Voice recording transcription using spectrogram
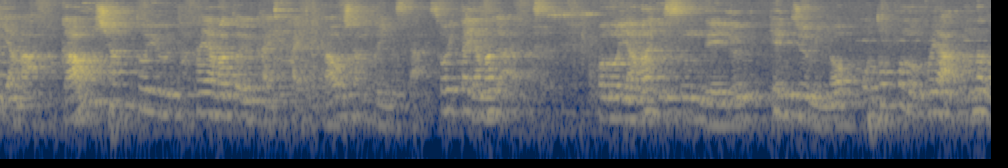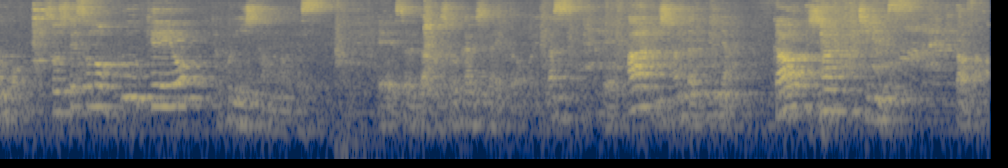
い山ガオシャンという高山という書いてガオシャンと言いますがそういった山があります。この山に住んでいる原住民の男の子や女の子そしてその風景を曲にしたものです、えーそれではご紹介したいと思います、えーアービシャンダルニアガオシャンチーです。どうぞ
